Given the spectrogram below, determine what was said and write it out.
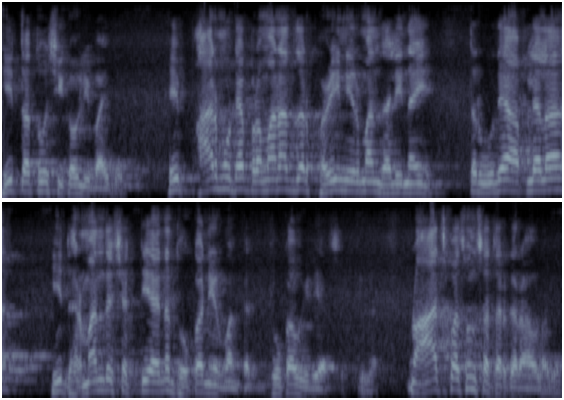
ही तत्त्व शिकवली पाहिजे. हे फार मोठ्या प्रमाणात जर फळी निर्माण झाली नाही तर उद्या आपल्याला ही धर्मांध शक्ती आहे ना धोका निर्माण करेल धोका होईल या शक्तीला. म्हणून आजपासून सतर्क राहावं लागेल.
